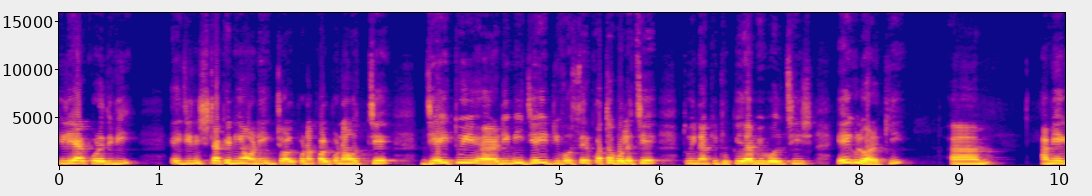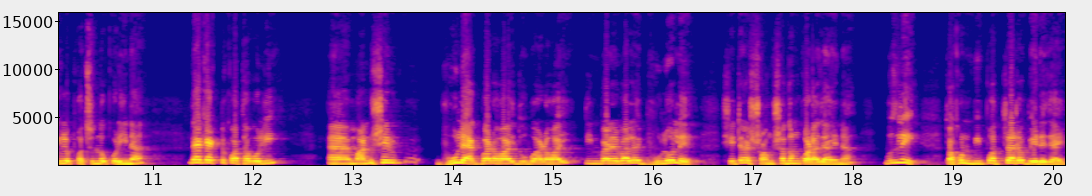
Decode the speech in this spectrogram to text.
ক্লিয়ার করে দিবি। এই জিনিসটাকে নিয়ে অনেক জল্পনা কল্পনা হচ্ছে। যেই তুই রিমি যেই ডিভোর্সের কথা বলেছে, তুই নাকি ঢুকে যাবি বলছিস। এইগুলো আর কি। আমি এগুলো পছন্দ করি না। দেখ, একটা কথা বলি মানুষের ভুল একবার হয়, দুবার হয়, তিনবারের বেলায় ভুল হলে সেটা সংশোধন করা যায় না। বুঝলি? তখন বিপদটা আরও বেড়ে যায়।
